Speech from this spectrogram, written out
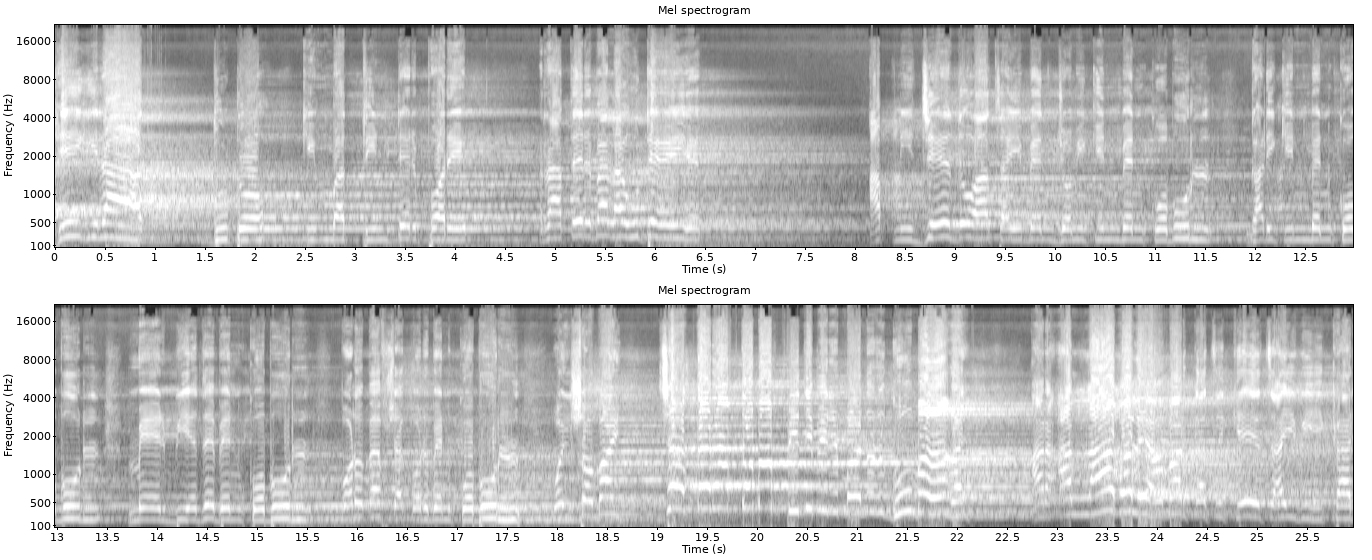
ঠিক রাত দুটো কিংবা তিনটের পরে রাতের বেলা উঠে আপনি যে দোয়া চাইবেন, জমি কিনবেন কবুল, গাড়ি কিনবেন কবুল, মেয়ের বিয়ে দেবেন কবুল, বড় ব্যবসা করবেন কবুল, ওই সময় তোমাম পৃথিবীর মানুষ ঘুমায়। আর আল্লাহ বলে, আমার কাছে কে চাইবি? কার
